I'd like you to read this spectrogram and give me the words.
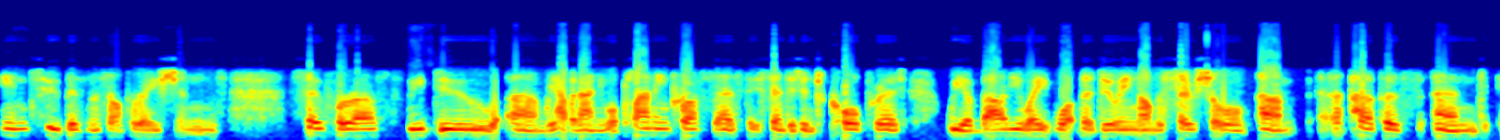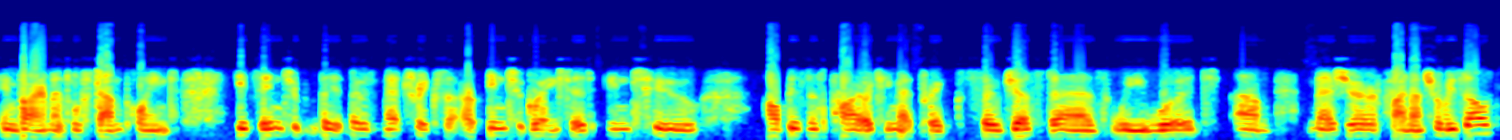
into business operations. So for us, we do, um, we have an annual planning process. They send it into corporate. We evaluate what they're doing on the social um, uh, purpose and environmental standpoint. It's into those metrics are integrated into our business priority metrics. So just as we would um, measure financial results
